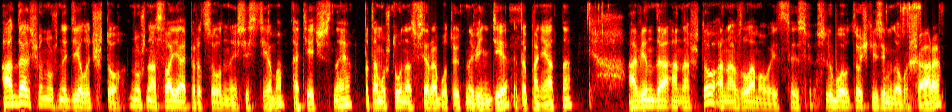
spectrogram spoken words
А дальше нужно делать что? Нужна своя операционная система, отечественная, потому что у нас все работают на винде, это понятно. А винда, она что? Она взламывается с любой точки земного шара –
